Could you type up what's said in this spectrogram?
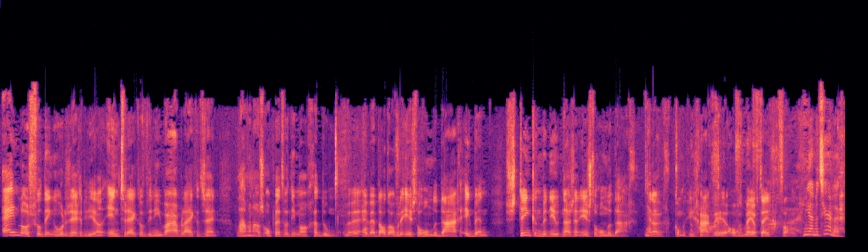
eindeloos veel dingen horen zeggen die hij dan intrekt... of die niet waar blijken te zijn. Laten we nou eens opletten wat die man gaat doen. We, en we hebben het altijd over de eerste 100 dagen. Ik ben stinkend benieuwd naar zijn eerste 100 dagen. En dan kom ik hier graag weer of het mee of tegengevallen is. Ja, natuurlijk.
